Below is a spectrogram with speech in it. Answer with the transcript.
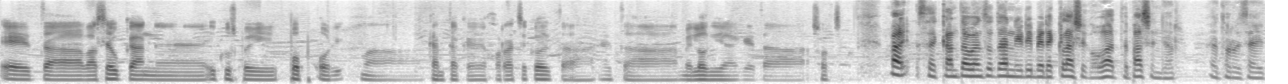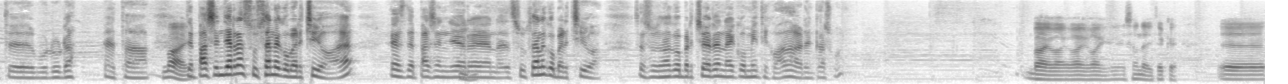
eta baseukan eh, ikuspegi pop hori, ba, kantak eh, jorratzeko eta eta melodiak eta sortzeko. Bai, ze kanta entzuten niri bere klasiko bat, The Passenger, etorri zait eh, burura. Eta Bai. The Passengerren zuzeneko bertsioa, eh? Ez The Passengerren, zuzeneko bertsioa. Ze zuzeneko bertsioaren nahiko mitikoa da, haren kasuan. Bai, bai, bai, bai, izan daiteke. E,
